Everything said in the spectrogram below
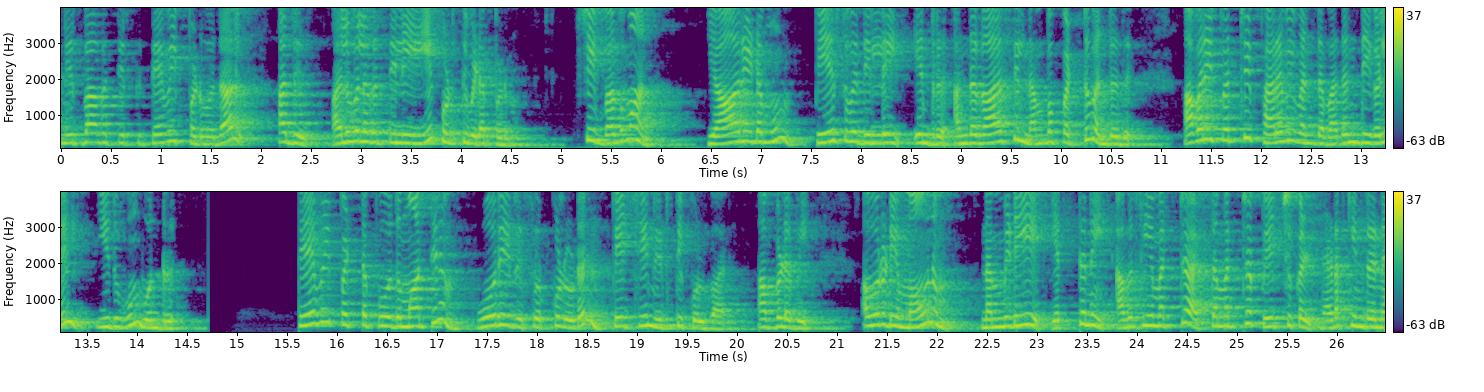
நிர்வாகத்திற்கு தேவைப்படுவதால் அது அலுவலகத்திலேயே கொடுத்துவிடப்படும். ஸ்ரீ பகவான் யாரிடமும் பேசுவதில்லை என்று அந்த காலத்தில் நம்பப்பட்டு வந்தது. அவரை பற்றி பரவி வந்த வதந்திகளில் இதுவும் ஒன்று. தேவைப்பட்ட போது மாத்திரம் ஓரிரு சொற்களுடன் பேச்சை நிறுத்திக் கொள்வார். அவ்வளவே. அவருடைய மௌனம் நம்மிடையே எத்தனை அவசியமற்ற அர்த்தமற்ற பேச்சுக்கள் நடக்கின்றன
